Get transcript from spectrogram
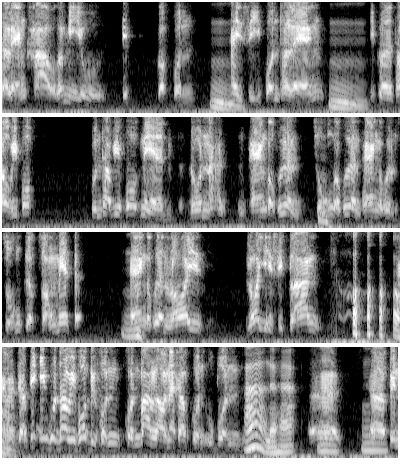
แถลงข่าวก็มีอยู่สิบกว่าคน อืมให้สี่คนแถลง อืม อีกคนเท่าพิภพคุณเท่าพิภพเนี่ย โดนหนักแพงกว่าเพื่อน สูงกว่าเพื่อนแพงกว่าเพื่อนสูงเกือบสองเมตรอะแพงกว่าเพื่อนร้อยร้อยยี่สิบล้านโอ้โหแต่ที่จริงคุณเท่าพิภพเป็นคนคนบ้านเรานะครับ คนอุบลอ่าเหรอฮะเออเอ่อเป็น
